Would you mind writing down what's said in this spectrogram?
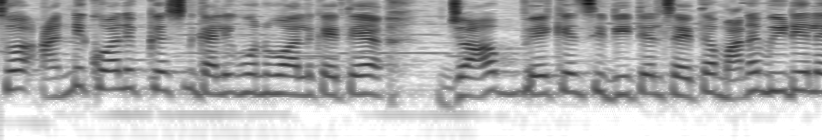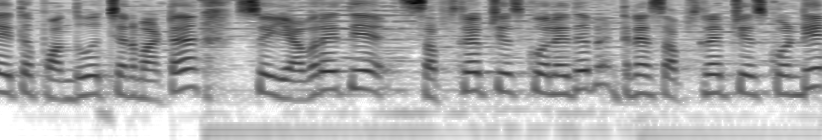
సో అన్ని క్వాలిఫికేషన్ కలిగి ఉన్న వాళ్ళకైతే జాబ్ వేకెన్సీ డీటెయిల్స్ అయితే మన వీడియోలో అయితే పొందవచ్చు అనమాట సో ఎవరైతే సబ్స్క్రైబ్ చేసుకోలేదో వెంటనే సబ్స్క్రైబ్ చేసుకోండి.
